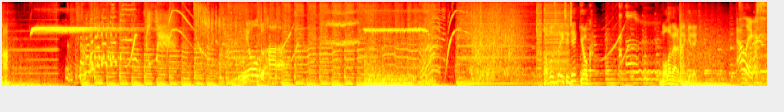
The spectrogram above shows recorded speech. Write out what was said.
Ha? Ne oldu ha? Havuzda içecek yok. Mola vermen gerek. Alex.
